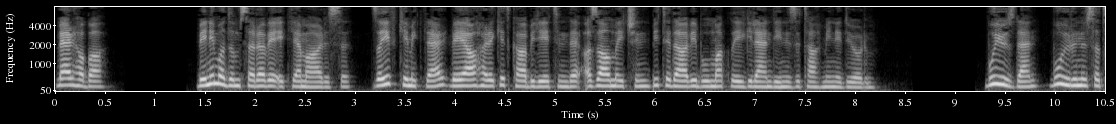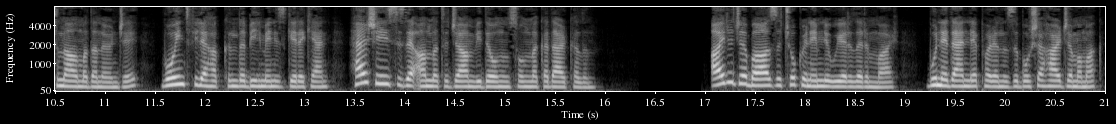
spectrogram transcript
Merhaba. Benim adım Sara ve eklem ağrısı, zayıf kemikler veya hareket kabiliyetinde azalma için bir tedavi bulmakla ilgilendiğinizi tahmin ediyorum. Bu yüzden, bu ürünü satın almadan önce, Voint file hakkında bilmeniz gereken her şeyi size anlatacağım videonun sonuna kadar kalın. Ayrıca bazı çok önemli uyarılarım var. Bu nedenle paranızı boşa harcamamak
